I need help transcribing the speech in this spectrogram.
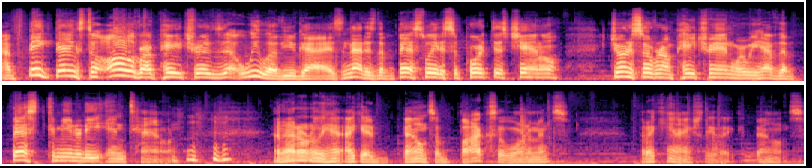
A big thanks to all of our patrons. We love you guys, and that is the best way to support this channel. Join us over on Patreon where we have the best community in town. and I don't really have, I could bounce a box of ornaments, but I can't actually like bounce.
